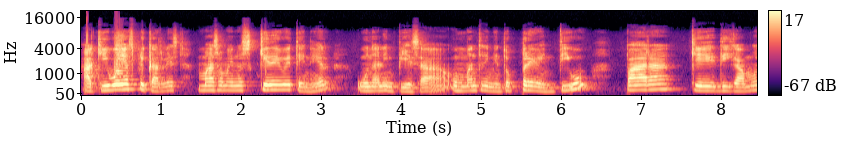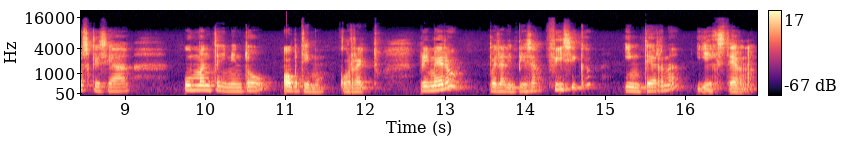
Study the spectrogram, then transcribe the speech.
Aquí voy a explicarles más o menos qué debe tener una limpieza, un mantenimiento preventivo para que digamos que sea un mantenimiento óptimo, correcto. Primero, pues la limpieza física, interna y externa.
